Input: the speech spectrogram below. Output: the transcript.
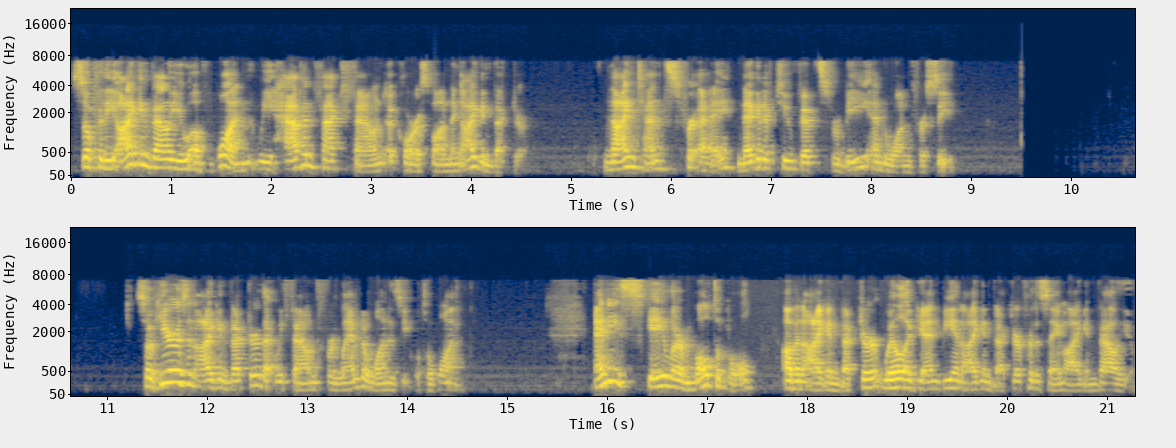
So for the eigenvalue of 1, we have in fact found a corresponding eigenvector. 9 tenths for a, negative 2 fifths for b, and 1 for c. So here is an eigenvector that we found for lambda 1 is equal to 1. Any scalar multiple of an eigenvector will again be an eigenvector for the same eigenvalue.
